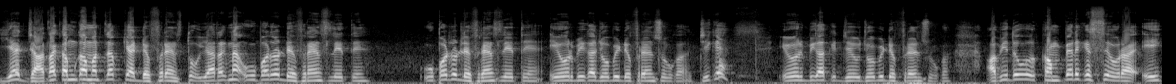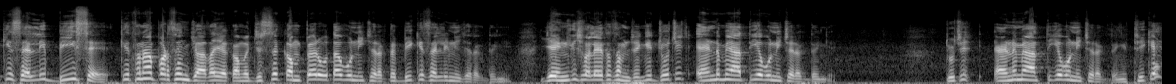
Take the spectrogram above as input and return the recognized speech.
या ज़्यादा कम का मतलब क्या डिफरेंस तो याद रखना, ऊपर तो डिफरेंस लेते हैं। ऊपर तो डिफरेंस लेते हैं। ए और बी का जो भी डिफरेंस होगा, ठीक है? ए और बी का जो जो भी डिफरेंस होगा। अब ये तो कंपेयर किससे हो रहा है? ए की सैलरी बी से। कितना परसेंट ज़्यादा या कम है? जिससे कंपेयर होता है, वो नीचे रखते हैं बी की सैलरी नीचे रख देंगे। ये इंग्लिश वाले ऐसा समझेंगे, जो चीज़ एंड में आती है, वो नीचे रख देंगे। जो चीज़ एंड में आती है, वो नीचे रख देंगे। ठीक है?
